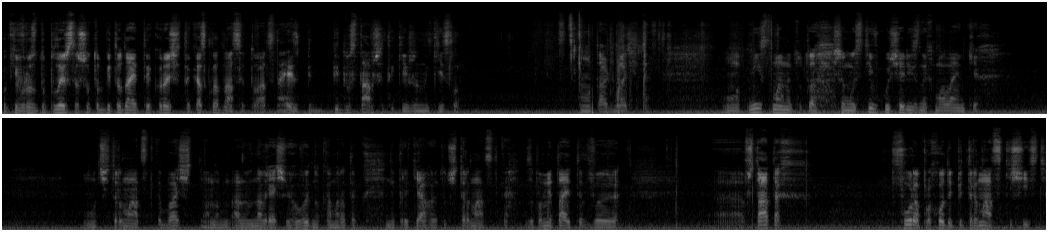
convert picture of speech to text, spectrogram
поки роздуплишся, що тобі туди йти. Коротше, така складна ситуація. Та, під, підуставши такий вже не кисло. Отак, бачите. От, міст в мене тут ще мостів куча різних маленьких. От 14 бачите, навряд чи його видно, камера так не притягує. Тут 14 Запам'ятайте, в, е, в Штатах фура проходить під 13,6.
